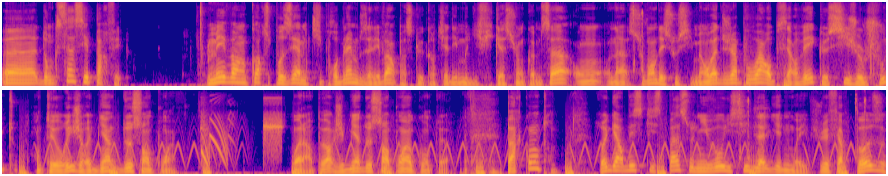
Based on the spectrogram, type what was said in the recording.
Euh, donc ça c'est parfait. Mais va encore se poser un petit problème, vous allez voir, parce que quand il y a des modifications comme ça, on, on a souvent des soucis. Mais on va déjà pouvoir observer que si je le shoot, en théorie, j'aurai bien 200 points. Voilà, on peut voir que j'ai bien 200 points au compteur. Par contre, regardez ce qui se passe au niveau ici de l'Alien Wave. Je vais faire pause.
